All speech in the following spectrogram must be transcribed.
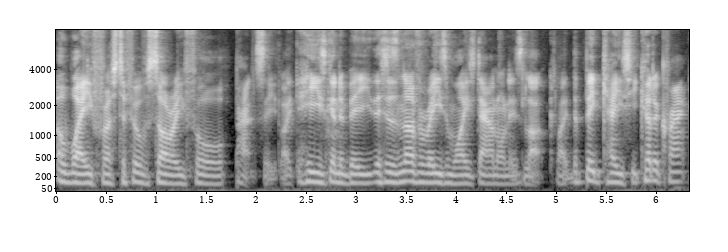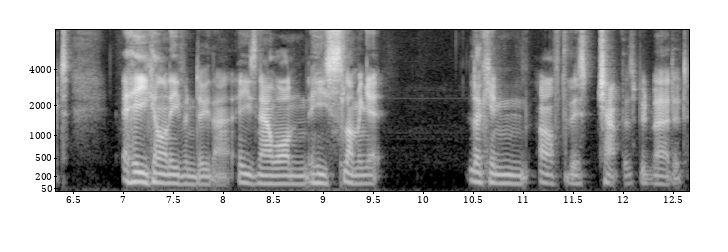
a way for us to feel sorry for Patsy. Like he's going to be. This is another reason why he's down on his luck. Like the big case he could have cracked, he can't even do that. He's now on. He's slumming it, looking after this chap that's been murdered.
